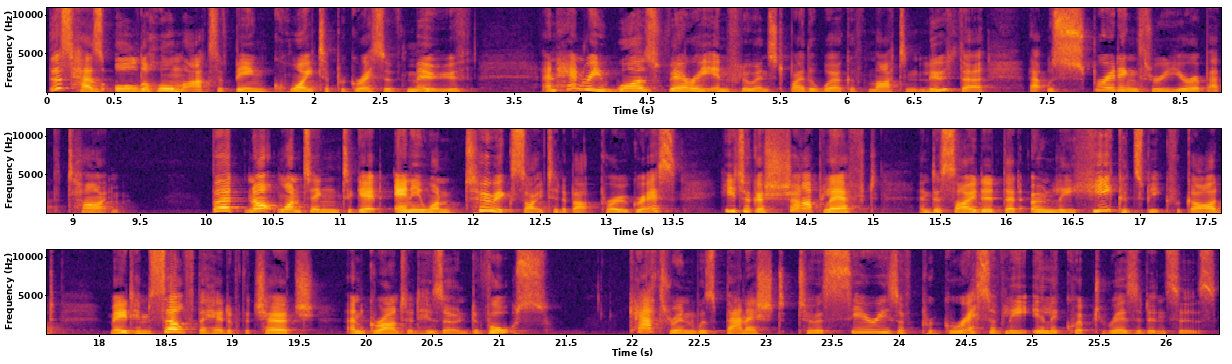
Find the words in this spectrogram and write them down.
This has all the hallmarks of being quite a progressive move, and Henry was very influenced by the work of Martin Luther that was spreading through Europe at the time. But not wanting to get anyone too excited about progress, he took a sharp left and decided that only he could speak for God, made himself the head of the church, and granted his own divorce. Catherine was banished to a series of progressively ill equipped residences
